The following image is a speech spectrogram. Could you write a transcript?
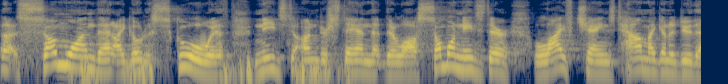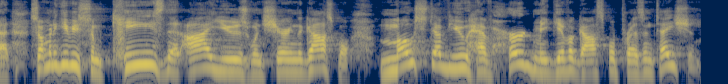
uh, someone that I go to school with needs to understand that they're lost, someone needs their life changed, how am I going to do that? So I'm going to give you some keys that I use when sharing the gospel. Most of you have heard me give a gospel presentation.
